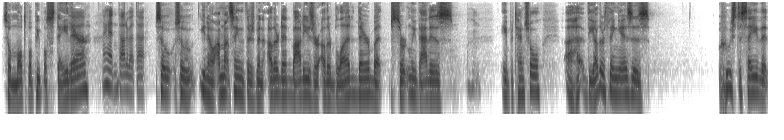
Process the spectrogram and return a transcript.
so multiple people stay there. I hadn't thought about that. So, so you know, I'm not saying that there's been other dead bodies or other blood there, but certainly that is a potential. Uh, the other thing is, is who's to say that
